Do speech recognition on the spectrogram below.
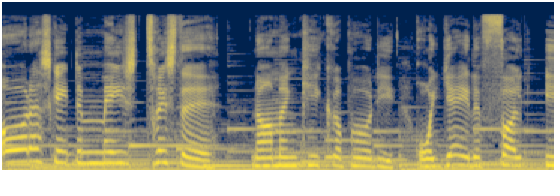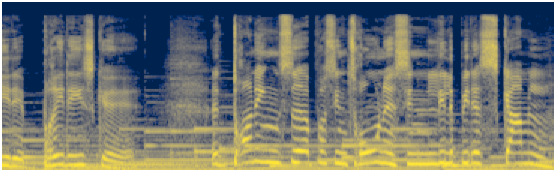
Og der skete det mest triste, når man kigger på de royale folk i det britiske. Dronningen sidder på sin trone, sin lille bitte skammel.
